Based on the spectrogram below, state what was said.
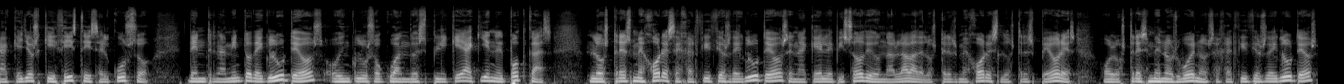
aquellos que hicisteis el curso de entrenamiento de glúteos o incluso cuando expliqué aquí en el podcast los tres mejores ejercicios de glúteos en aquel episodio donde hablaba de los tres mejores, los tres peores o los tres menos buenos ejercicios de glúteos,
